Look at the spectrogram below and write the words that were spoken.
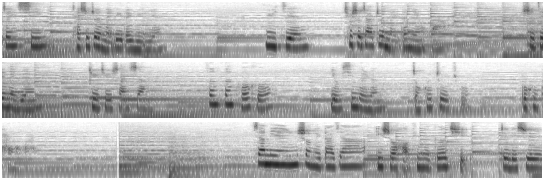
珍惜才是最美丽的语言。遇见，却是在最美的年华。世间的缘，聚聚散散，分分合合，有心的人总会驻足，不会徘徊。下面送给大家一首好听的歌曲，这里是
